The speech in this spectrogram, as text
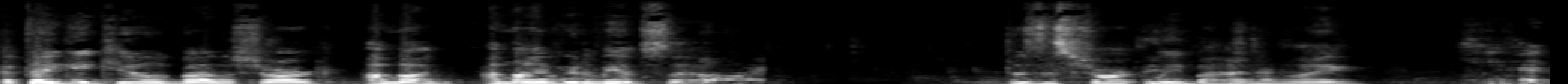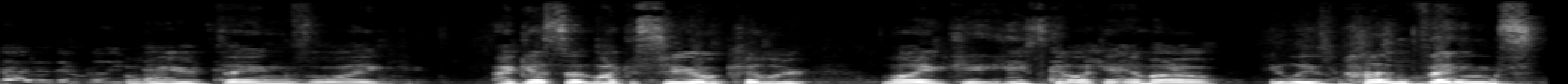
If they get killed by the shark, I'm not. I'm not even gonna be upset. Does this shark leave behind like You heard that in a really bad weird things? Like, I guess that like a serial killer, like he, he's got like an mo. He leaves behind things.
